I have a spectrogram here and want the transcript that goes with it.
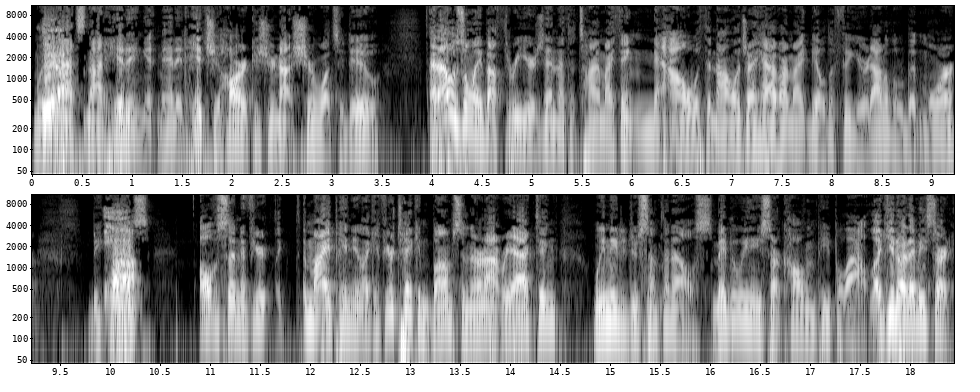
when Yeah. that's not hitting it, man, it hits you hard because you're not sure what to do. And I was only about three years in at the time. I think now, with the knowledge I have, I might be able to figure it out a little bit more because all of a sudden, if you're, like, in my opinion, like if you're taking bumps and they're not reacting, we need to do something else. Maybe we need to start calling people out. Like, you know what I mean? Start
